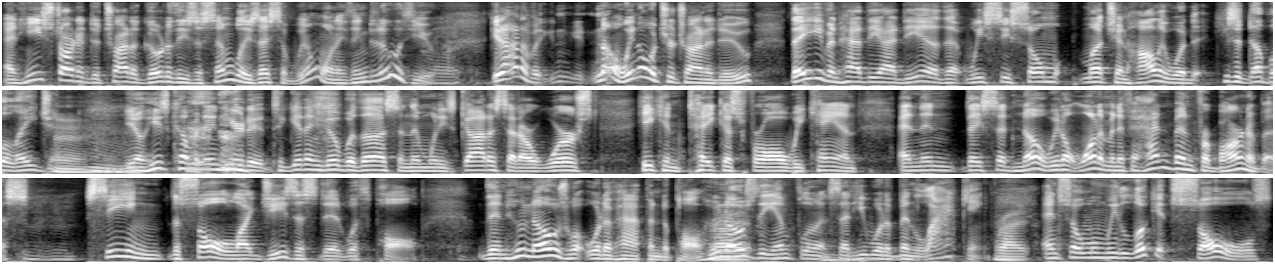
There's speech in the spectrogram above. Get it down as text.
and he started to try to go to these assemblies, they said, We don't want anything to do with you. Right. Get out of it. No, we know what you're trying to do. They even had the idea that we see so much in Hollywood he's a double agent. Mm-hmm. You know, he's coming in here to, to get in good with us. And then when he's got us at our worst, he can take us for all we can. And then they said, No, we don't want him. And if it hadn't been for Barnabas, mm-hmm seeing the soul like Jesus did with Paul, then who knows what would have happened to Paul? Who right. knows the influence that he would have been lacking? Right. And so when we look at souls,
